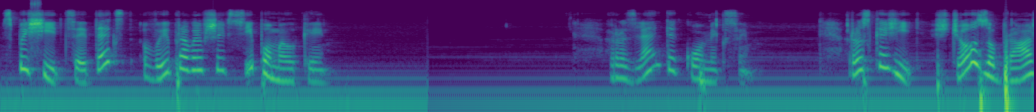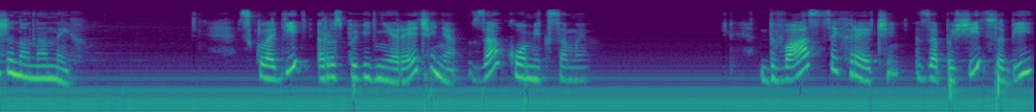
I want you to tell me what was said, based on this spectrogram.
Спишіть цей текст, виправивши всі помилки. Розгляньте комікси. Розкажіть, що зображено на них. Складіть розповідні речення за коміксами. Два з цих речень запишіть собі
